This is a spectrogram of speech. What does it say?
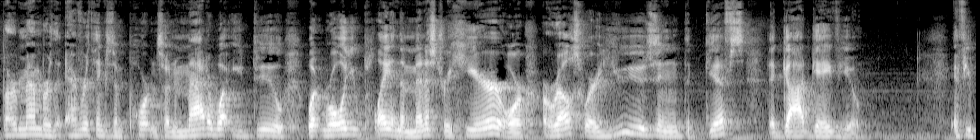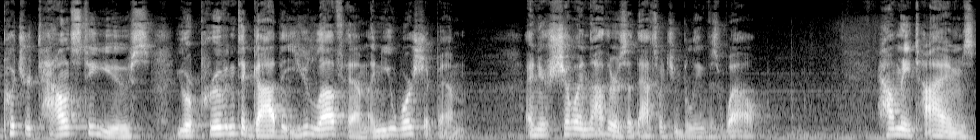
But remember that everything's important. So no matter what you do, what role you play in the ministry here or, or elsewhere, you using the gifts that God gave you. If you put your talents to use, you are proving to God that you love Him and you worship Him. And you're showing others that that's what you believe as well. How many times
